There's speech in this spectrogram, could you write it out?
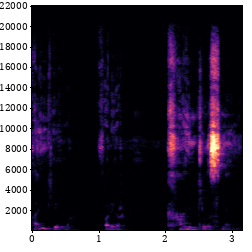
Thank you for your kind listening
